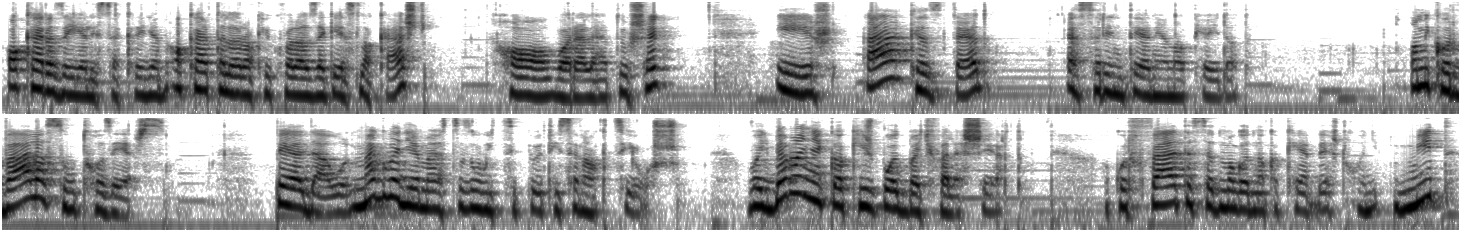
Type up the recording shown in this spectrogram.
akár az éjjeli szekrényen, akár telerakjuk vele az egész lakást, ha van rá lehetőség, és elkezded ez szerint élni a napjaidat. Amikor válaszúthoz érsz, például megvegyem ezt az új cipőt, hiszen akciós, vagy bemenjek a kisboltba egy felesért, akkor felteszed magadnak a kérdést, hogy mit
